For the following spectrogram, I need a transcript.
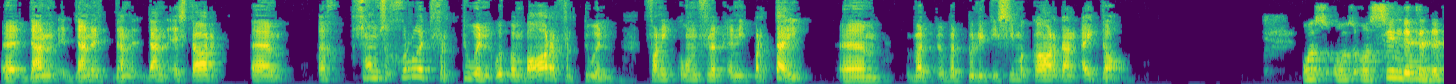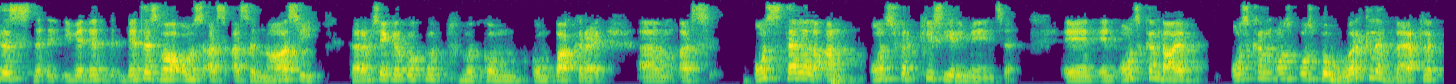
uh, dan dan is dan dan is daar ehm um, soms 'n groot vertoon openbare vertoon van die konflik in die party ehm um, wat wat politici mekaar dan uithaal ons ons ons sien dit en dit is jy weet dit dit is waar ons as as 'n nasie daarom seker ook moet moet kom kom pak kry. Ehm um, as ons stel hulle aan. Ons verkies hierdie mense. En en ons kan daai ons kan ons ons behoort hulle werklik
